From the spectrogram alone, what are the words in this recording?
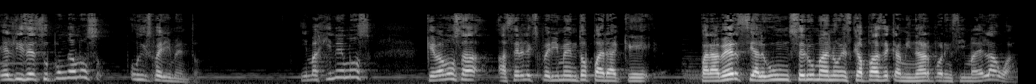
Él dice, supongamos un experimento. Imaginemos que vamos a hacer el experimento para que para ver si algún ser humano es capaz de caminar por encima del agua.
